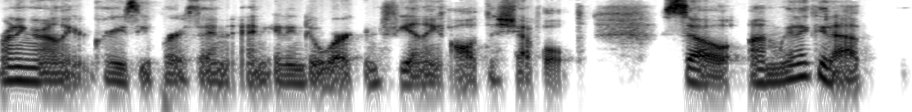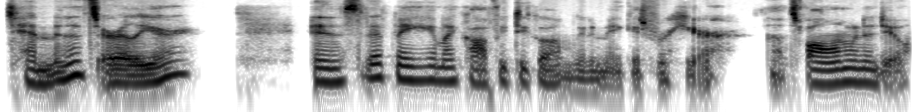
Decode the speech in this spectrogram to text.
running around like a crazy person and getting to work and feeling all disheveled. So I'm going to get up 10 minutes earlier and instead of making my coffee to go, I'm going to make it for here. That's all I'm going to do.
